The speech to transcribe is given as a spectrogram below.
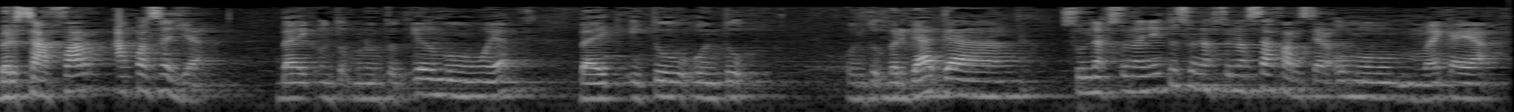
bersafar apa saja, baik untuk menuntut ilmu ya, baik itu untuk untuk berdagang, sunnah-sunnahnya itu sunnah-sunnah safar secara umum. Kayak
